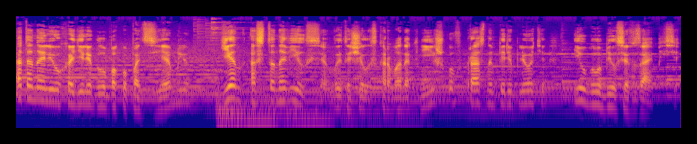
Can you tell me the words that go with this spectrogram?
а тоннели уходили глубоко под землю, Ген остановился, вытащил из кармана книжку в красном переплете и углубился в записи.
